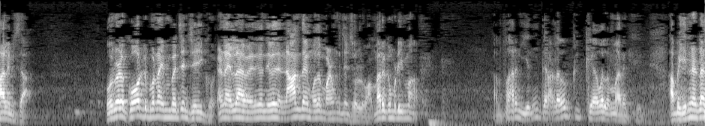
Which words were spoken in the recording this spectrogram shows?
ஆலிம்சா. ஒருவேளை கோர்ட்டு போனா இவன் வச்சேன் ஜெயிக்கும். ஏன்னா எல்லாம் நான் தான் முதல் மனம் முடிச்சேன்னு சொல்லுவான். மறக்க முடியுமா? பாருங்க எந்த அளவுக்கு கேவலமா இருக்கு? அப்ப என்னடா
